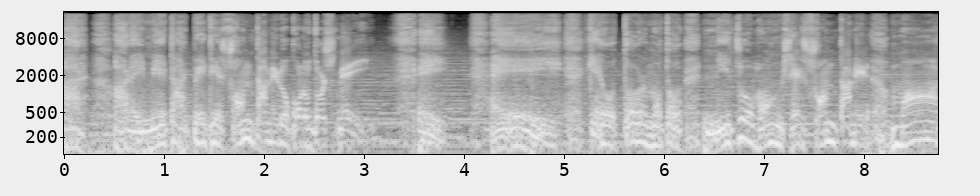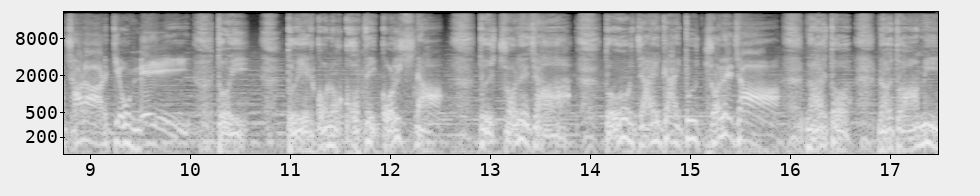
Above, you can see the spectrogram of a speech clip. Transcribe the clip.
আর আর এই মেয়েটার পেটের সন্তানেরও কোনো দোষ নেই। এই এই কেউ তোর মতো নিচু বংশের সন্তানের মা ছাড়া আর কেউ নেই। তুই তুই এর কোনো ক্ষতি করিস না। তুই চলে যা। তোর জায়গায় তুই চলে যা। নয়তো নয়তো আমি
